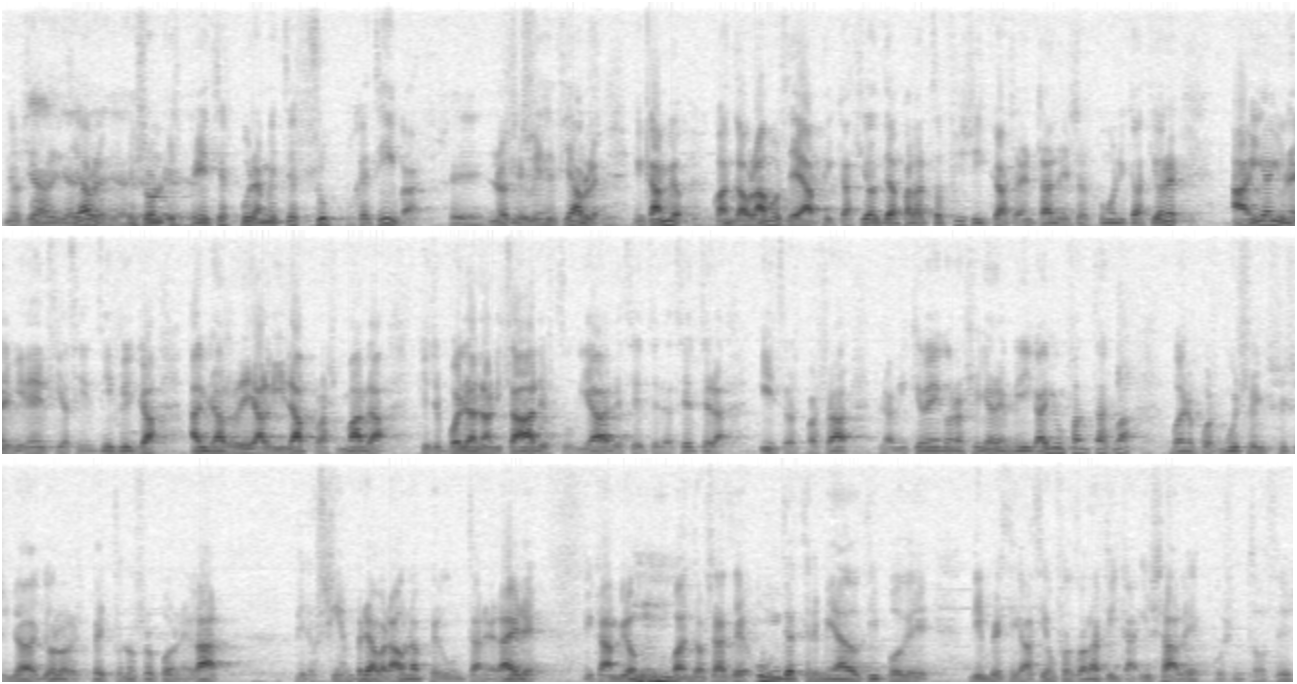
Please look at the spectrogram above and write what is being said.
No es Ya, evidenciable, ya, ya, ya, son ya. experiencias puramente subjetivas, no es sí, sí, evidenciable. sí, En cambio, cuando hablamos de aplicación de aparatos físicos a entrar en esas comunicaciones, ahí hay una evidencia científica, hay una realidad plasmada que se puede analizar, estudiar, etcétera, etcétera, y traspasar. Pero a mí que venga una señora y me diga, hay un fantasma, bueno, pues muy sí, señora, yo lo respeto, no se lo puedo negar pero siempre habrá una pregunta en el aire. En cambio, cuando se hace un determinado tipo de investigación fotográfica y sale, pues entonces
